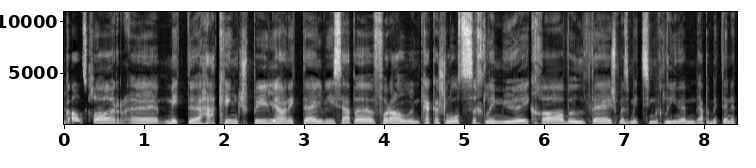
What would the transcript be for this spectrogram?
ganz klar. Äh, mit den Hacking-Spielen habe ich teilweise eben vor allem gegen Schluss ein bisschen Mühe gehabt, weil da ist man mit seinem kleinen, eben mit diesen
